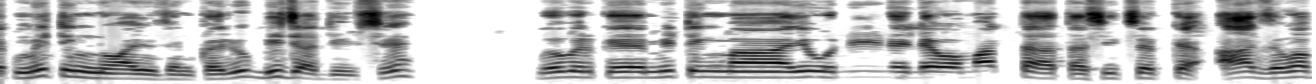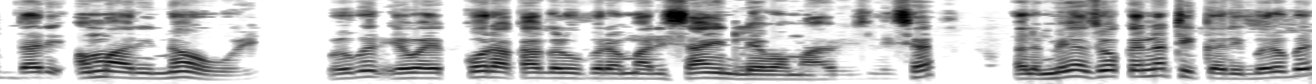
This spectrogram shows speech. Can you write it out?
એક મિટિંગનું આયોજન કર્યું, બીજા દિવસે. બરોબર કે મિટિંગમાં એવો નિર્ણય લેવા માંગતા હતા શિક્ષક કે આ જવાબદારી અમારી ન હોય, બરોબર? એવા એક કોરા કાગળ ઉપર અમારી સાઇન લેવામાં આવેલી છે. એટલે મેં જો કે નથી કરી, બરોબર?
